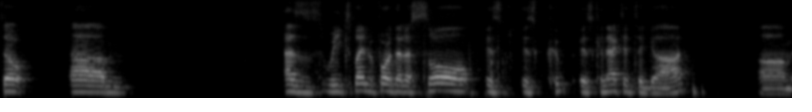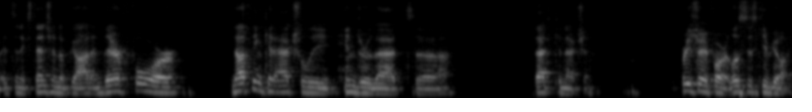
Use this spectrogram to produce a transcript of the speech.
So, um, as we explained before, that a soul is, is, is connected to God, um, it's an extension of God, and therefore, nothing can actually hinder that, uh, that connection. Pretty straightforward. Let's just keep going.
